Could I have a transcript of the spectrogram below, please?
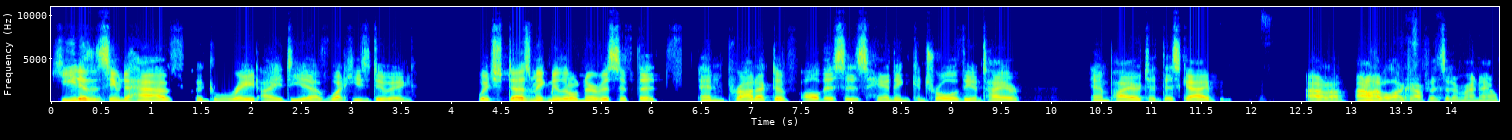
he doesn't seem to have a great idea of what he's doing, which does make me a little nervous if the end product of all this is handing control of the entire empire to this guy. I don't know. I don't have a lot of confidence in him right now.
